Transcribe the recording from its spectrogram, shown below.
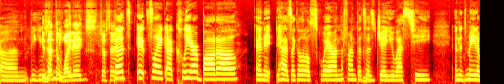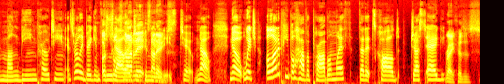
um, vegan. Is that the white eggs? Just egg? That's it's like a clear bottle, and it has like a little square on the front that Mm-hmm. says J U S T, and it's made of mung bean protein. It's really big in Oh, so food allergy a- it's not eggs. communities too. No, no, which a lot of people have a problem with that it's called Just Egg right because it's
